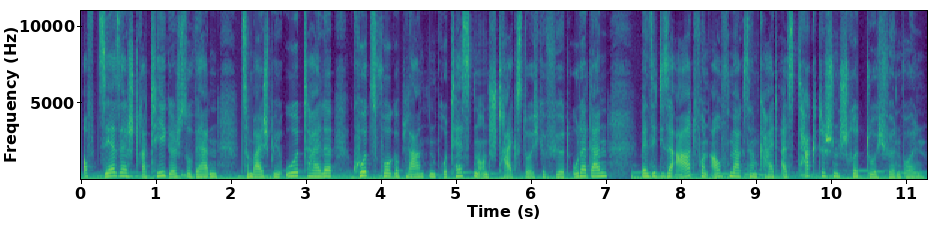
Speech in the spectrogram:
oft sehr, sehr strategisch. So werden zum Beispiel Urteile kurz vor geplanten Protesten und Streiks durchgeführt oder dann, wenn sie diese Art von Aufmerksamkeit als taktischen Schritt durchführen wollen.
